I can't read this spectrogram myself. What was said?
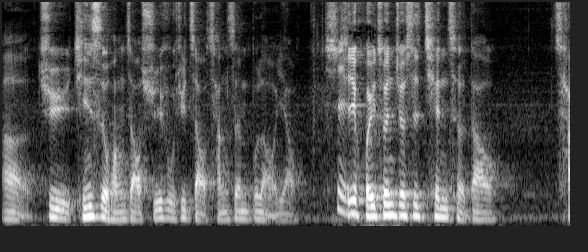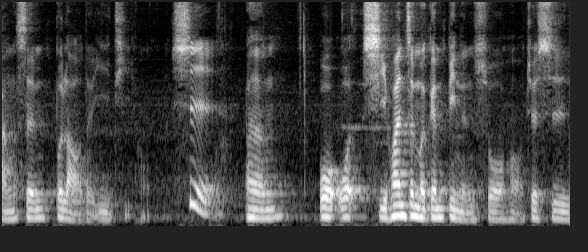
呃去秦始皇找徐福去找长生不老药，是其是实回春就是牵扯到长生不老的议题哦。是嗯，我我喜欢这么跟病人说哈，就是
